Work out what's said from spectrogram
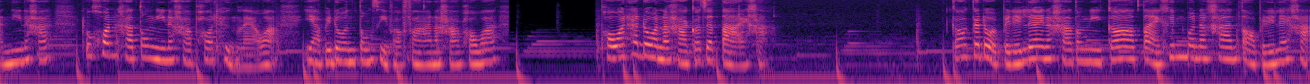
อันนี้นะคะ ทุกคนคะตรงนี้นะคะ พอถึงแล้วอะ อย่าไปโดนตรงสีฟ้าๆนะคะ เพราะว่า เพราะว่าถ้าโดนนะคะก็จะตายค่ะก็กระโดดไปเรื่อยๆนะคะ ตรงนี้ก็ไต่ขึ้นบนอาคารต่อไปเรื่อยๆค่ะ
